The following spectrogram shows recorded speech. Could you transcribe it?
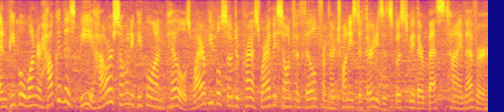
and people wonder, how could this be? How are so many people on pills? Why are people so depressed? Why are they so unfulfilled from their 20s to 30s? It's supposed to be their best time ever.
